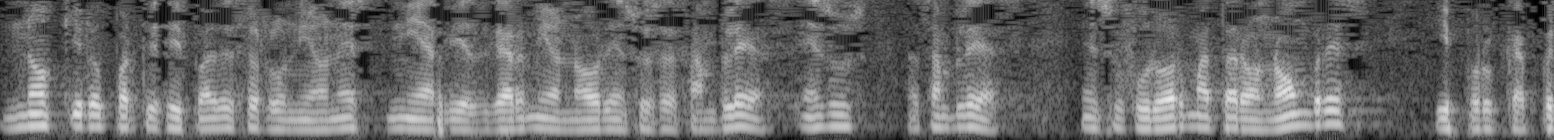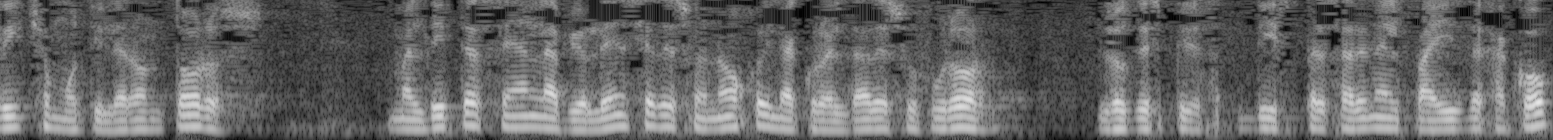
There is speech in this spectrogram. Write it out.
No quiero participar de sus reuniones ni arriesgar mi honor en sus asambleas. En sus asambleas, en su furor mataron hombres y por capricho mutilaron toros. Malditas sean la violencia de su enojo y la crueldad de su furor. Los dispersaré en el país de Jacob,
